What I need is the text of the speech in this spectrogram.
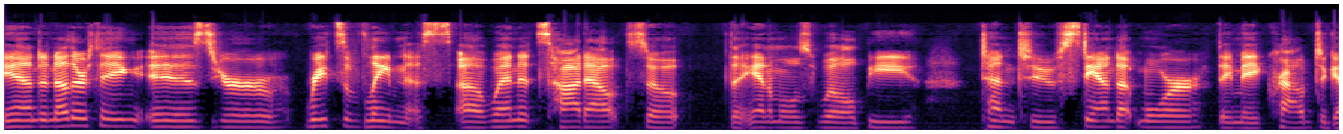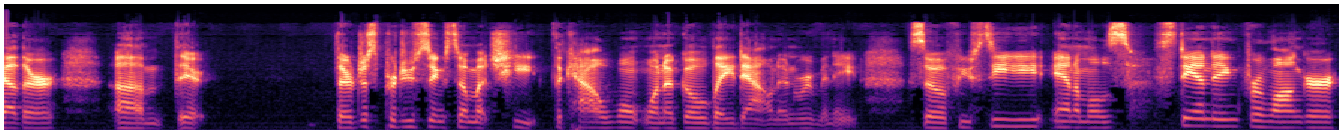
And another thing is your rates of lameness. Uh, when it's hot out, so the animals will be tend to stand up more. They may crowd together. Um, they're they're just producing so much heat. The cow won't want to go lay down and ruminate. So if you see animals standing for longer,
